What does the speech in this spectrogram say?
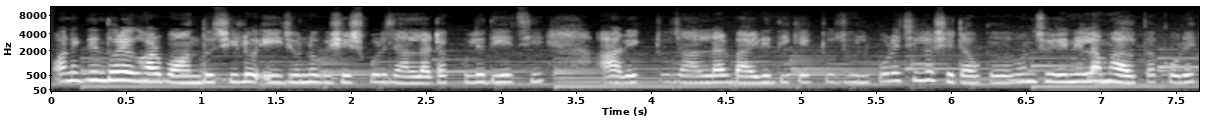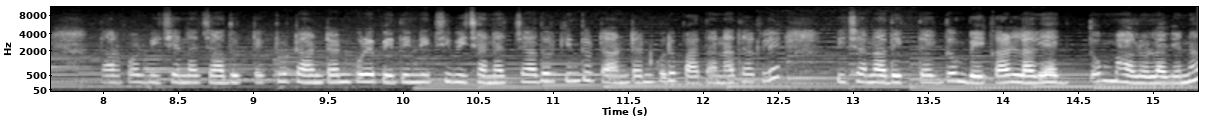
অনেক দিন ধরে ঘর বন্ধ ছিল, এই জন্য বিশেষ করে জানলাটা খুলে দিয়েছি। আর একটু জানলার বাইরের দিকে একটু ঝুল পড়েছিল সেটাকে এখন ছেড়ে নিলাম হালকা করে। তারপর বিছানার চাদরটা একটু টান টান করে পেতে নিচ্ছি। বিছানার চাদর কিন্তু টান টান করে পাতা না থাকলে বিছানা দেখতে একদম বেকার লাগে, একদম ভালো লাগে না।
